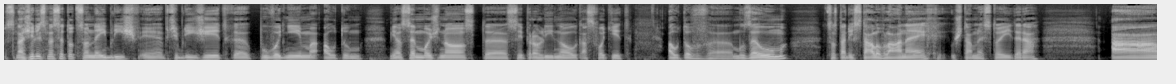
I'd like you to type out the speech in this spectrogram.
snažili jsme se to co nejblíž eh, přiblížit k původním autům. Měl jsem možnost eh, si prohlídnout a sfotit auto v eh, muzeum, co tady stálo v Lánech, už tam nestojí teda. A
